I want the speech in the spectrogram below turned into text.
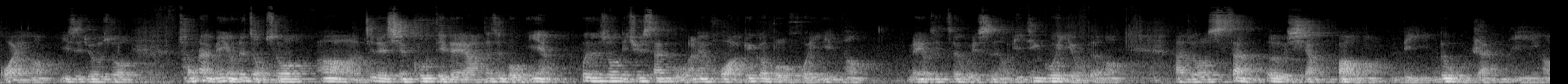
乖哦，意思就是说，从来没有那种说啊，这个先哭的呀，但是不一样，或者说你去山谷啊，那话一个不回音哦，没有是这回事哦，一定会有的哦。他说：“善恶相报哦，理路然宜哈，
